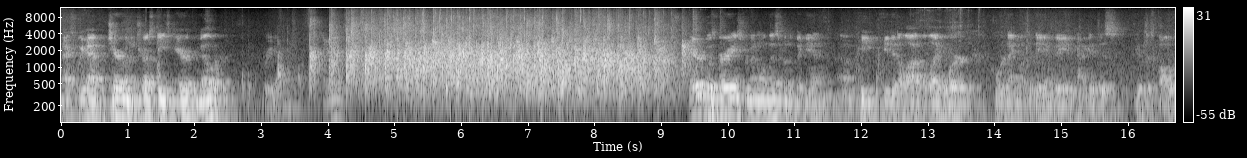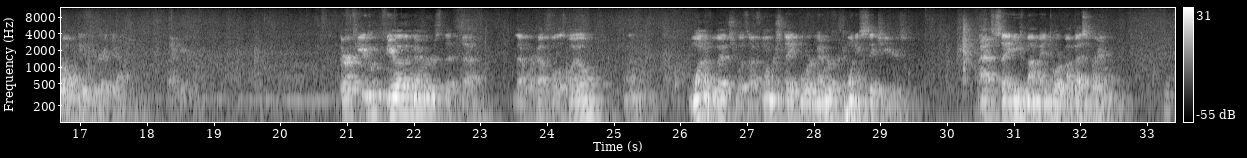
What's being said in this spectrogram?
Next, we have Chairman of Trustees Eric Miller. Eric? Was very instrumental in this from the beginning. Um, He, he did a lot of the legwork, coordinating with the DMV to kind of get this, get this ball rolling. He did a great job. Thank you. There are a few, few other members that, uh, that were helpful as well. Um, One of which was a former state board member for 26 years. I have to say, he's my mentor, my best friend.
